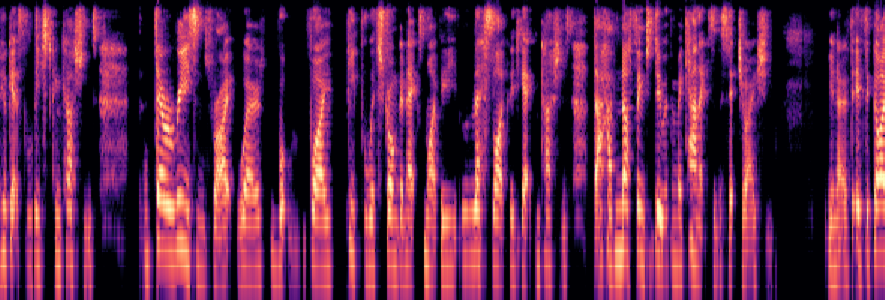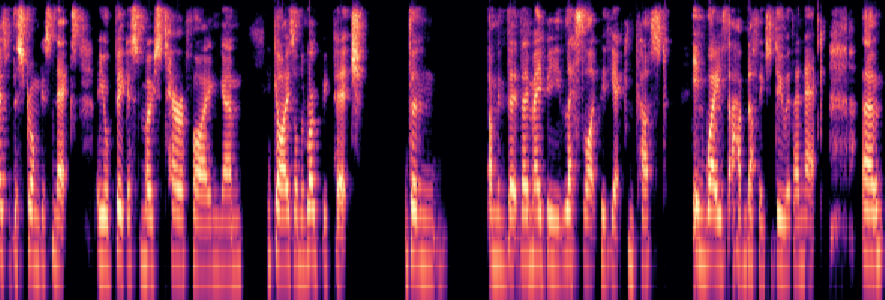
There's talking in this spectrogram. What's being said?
who gets the least concussions there are reasons right where why people with stronger necks might be less likely to get concussions that have nothing to do with the mechanics of the situation. You know if the guys with the strongest necks are your biggest most terrifying um, guys on the rugby pitch then i mean they, they may be less likely to get concussed in ways that have nothing to do with their neck. Um,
